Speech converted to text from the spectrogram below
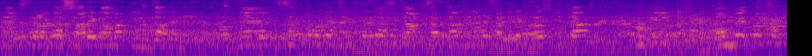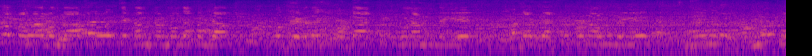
ਥੈਂਕਸ ਕਰਾਂਗਾ ਸਾਰੇ ਗਾਮਾ ਟੀਮ ਦਾ। ਮੈਂ ਸਭ ਤੋਂ ਵੱਡਾ ਥੈਂਕਸ ਕਰਾਂਗਾ ਸਿਧਾਰਥ ਸਰਦਾਰ ਜਿਨ੍ਹਾਂ ਨੇ ਸਾਡੇ ਤੇ ਟਰਸਟ ਕੀਤਾ। ਕਿਉਂਕਿ ਬੰਬੇ ਤੋਂ ਸਭ ਤੋਂ ਪਹਿਲਾ ਬੰਦਾ ਜਦੋਂ ਇੱਥੇ ਕੰਮ ਕਰਨ ਆਉਂਦਾ ਪੰਜਾਬ 'ਚ, ਉਹ ਦੇਖਦਾ ਕਿ ਵੱਡਾ ਐਕਟਰ ਕੋਣਾ ਨੂੰ ਲਈਏ ਵੱਡਾ ਡਾਇਰੈਕਟਰ ਕੋਣਾ ਨੂੰ ਲਈਏ। ਮੈਂ ਇਹਨਾਂ ਨੂੰ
